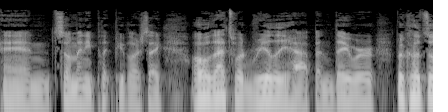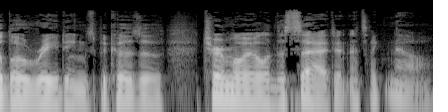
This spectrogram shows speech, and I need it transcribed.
And so many p- people are saying, oh, that's what really happened. They were because of low ratings, because of turmoil in the set. And it's like, no,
